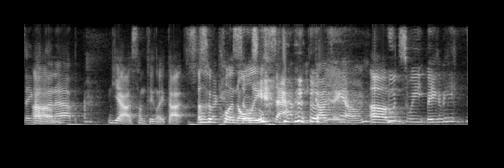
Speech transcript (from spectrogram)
They got Um, that app. Yeah, something like that. Planoly. savvy. Goddamn. Um, Hootsuite, baby.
